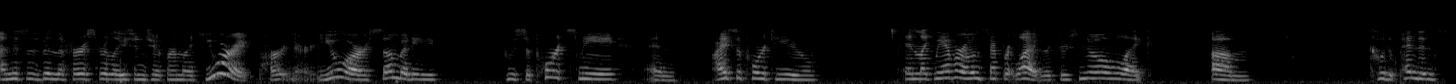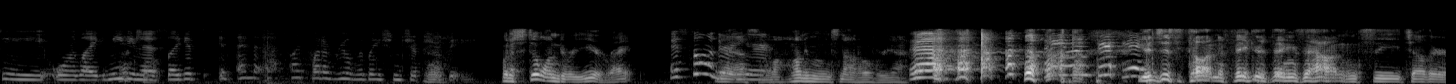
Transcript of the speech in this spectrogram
And this has been the first relationship where I'm like, you are a partner. You are somebody who supports me and I support you. And like we have our own separate lives. Like there's no like um codependency or like neediness. Like it's it, and that's like what a real relationship Yeah. should be. But it's still under a year, right? It's still under yeah, a year. so the honeymoon's not over yet. You're just starting to figure things out and see each other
